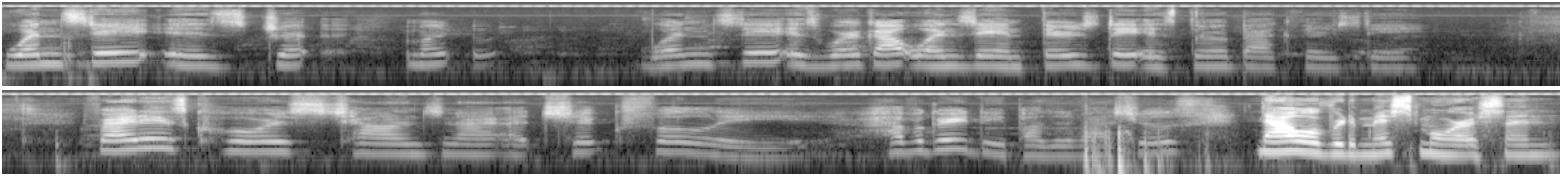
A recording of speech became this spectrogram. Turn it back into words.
Wednesday is dre- Mon- Wednesday is Workout Wednesday and Thursday is Throwback Thursday. Friday is Chorus Challenge Night at Chick fil A. Have a great day, Positive Astros. Now over to Miss Morrison.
